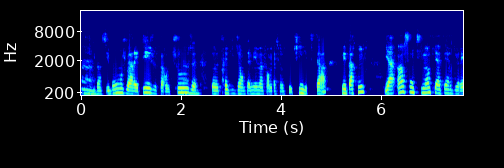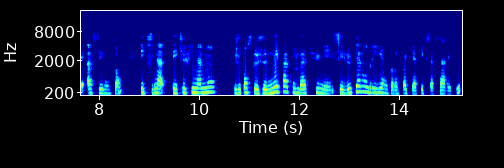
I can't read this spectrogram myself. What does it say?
mmh. ben, c'est bon, je vais arrêter, je vais faire autre chose. Mmh. Euh, très vite, j'ai entamé ma formation de coaching, etc. Mais par contre, il y a un sentiment qui a perduré assez longtemps et qui n'a et que finalement, je pense que je n'ai pas combattu, mais c'est le calendrier encore une fois qui a fait que ça s'est arrêté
